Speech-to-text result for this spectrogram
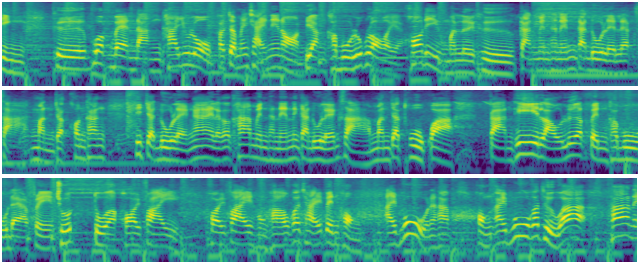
จริง คือพวกแบรนด์ดังค่ายยุโรปเขาจะไม่ใช้แน่นอน อย่างคาบูลูกลอยอะข้อดีของมันเลยคือการเมนเทนเนนต์การดูแลรักษา มันจะค่อนข้างที่จะดูแลง่าย แล้วก็ค่าเมนเทนเนนต์ในการดูแลรักษา มันจะถูกกว่าการที่เราเลือกเป็นคาบูไดอะเฟรมชุดตัวคอยไฟ คอยไฟของเขาก็ใช้เป็นของไอพูนะครับ ของไอพูก็ถือว่าถ้าใน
